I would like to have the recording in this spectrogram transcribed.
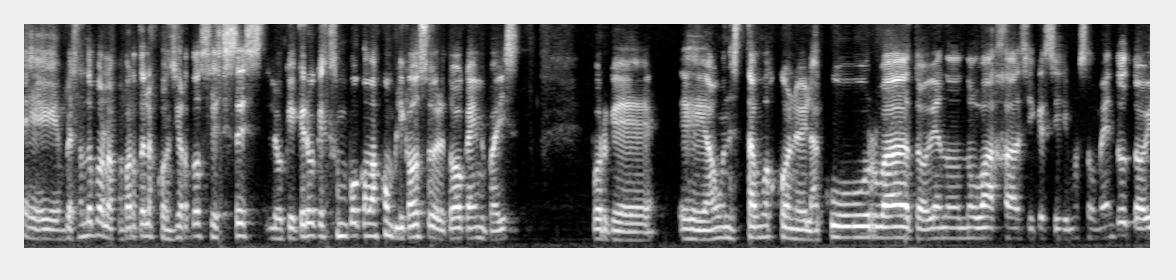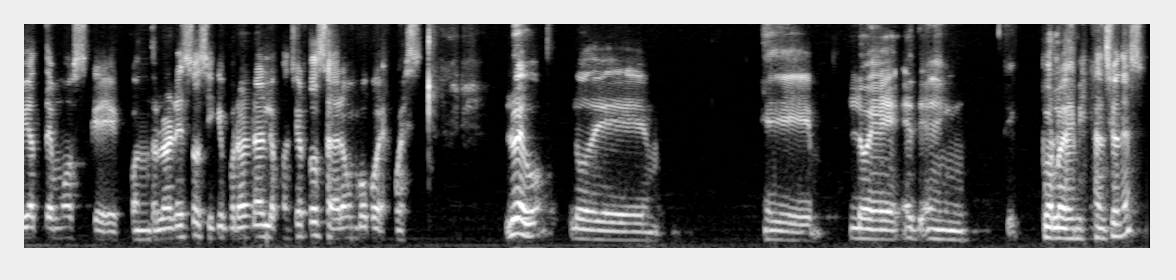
eh, empezando por la parte de los conciertos, ese es lo que creo que es un poco más complicado, sobre todo acá en mi país, porque eh, aún estamos con la curva, todavía no, no baja, así que seguimos aumento, todavía tenemos que controlar eso, así que por ahora los conciertos se harán un poco después. Luego, lo de, eh, lo de- en- por lo de mis canciones,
